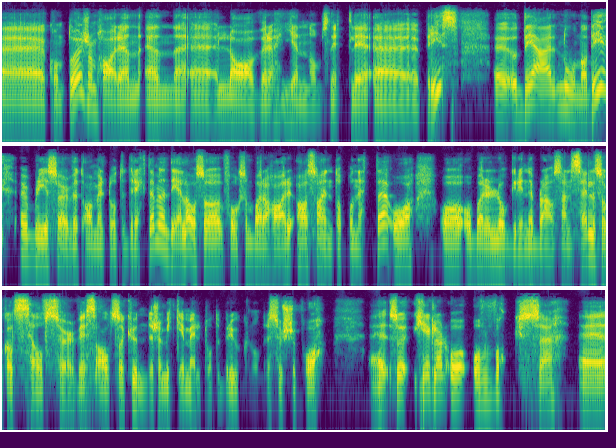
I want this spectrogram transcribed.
eh, kontoer som har en, en eh, lavere gjennomsnittlig eh, pris. det er Noen av de blir servet av Meltdote direkte, men en del er også folk som bare har, har signet opp på nettet og, og, og, bare logger inn i browseren selv, såkalt self-service. Altså kunder som ikke Meltdote bruker noen ressurser på. Eh, så helt klart å, å vokse eh,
